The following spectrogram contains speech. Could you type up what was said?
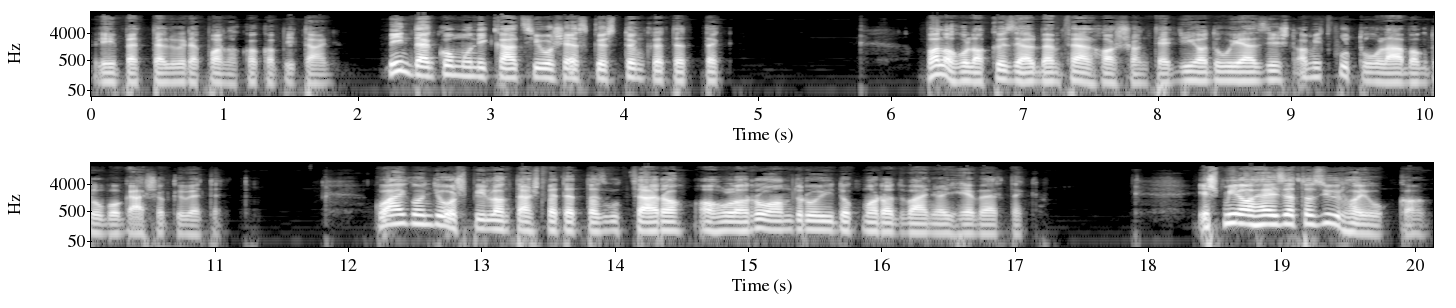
lépett előre Panaka kapitány. Minden kommunikációs eszközt tönkretettek. Valahol a közelben felharsant egy riadójelzést, amit futólábak dobogása követett. Qui gyors pillantást vetett az utcára, ahol a rohamdroidok maradványai hevertek. És mi a helyzet az űrhajókkal?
